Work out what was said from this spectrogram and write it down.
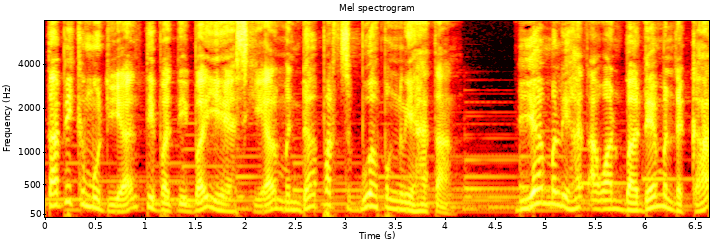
Tapi kemudian tiba-tiba Yeskiel mendapat sebuah penglihatan. Dia melihat awan badai mendekat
